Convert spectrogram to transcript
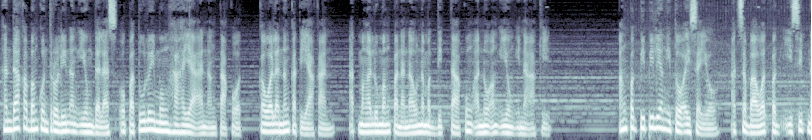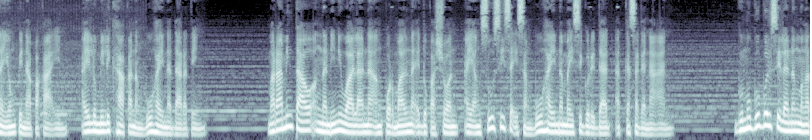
Handa ka bang kontrolin ang iyong dalas o patuloy mong hahayaan ang takot, kawalan ng katiyakan, at mga lumang pananaw na magdikta kung ano ang iyong inaakit? Ang pagpipiliang ito ay sa iyo, at sa bawat pag-isip na iyong pinapakain, ay lumilikha ka ng buhay na darating. Maraming tao ang naniniwala na ang formal na edukasyon ay ang susi sa isang buhay na may seguridad at kasaganaan. Gumugugol sila ng mga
